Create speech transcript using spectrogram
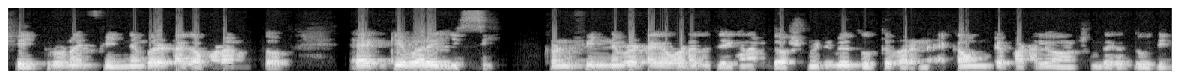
সেই তুলনায় পিন নাম্বারে টাকা পাঠানো তো একেবারে ইজি কারণ পিন নাম্বারে টাকা পাঠালে যেখানে আপনি দশ মিনিটের ভিতরে তুলতে পারেন অ্যাকাউন্টে পাঠালে অনেক সময় দেখে দুই দিন,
